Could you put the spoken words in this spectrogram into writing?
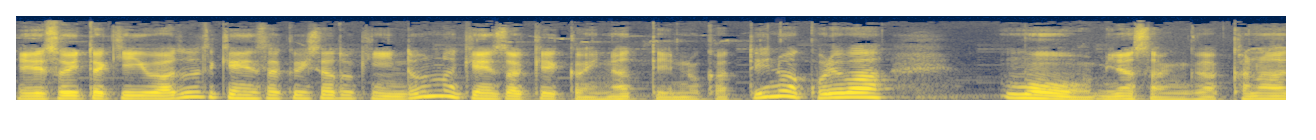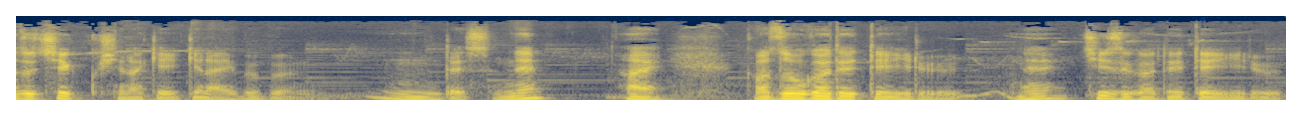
えー、そういったキーワードで検索した時にどんな検索結果になっているのかっていうのは、これはもう皆さんが必ずチェックしなきゃいけない部分ですね。はい。画像が出ている、ね、地図が出ている、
